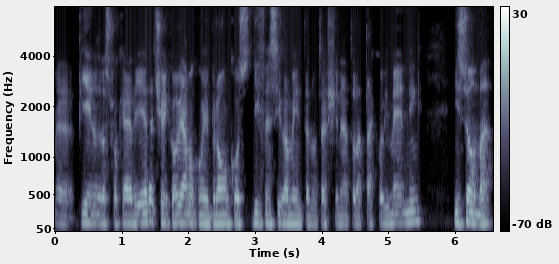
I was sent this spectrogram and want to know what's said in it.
eh, pieno della sua carriera. Ci ricordiamo come i Broncos difensivamente hanno trascinato l'attacco di Manning. Insomma,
